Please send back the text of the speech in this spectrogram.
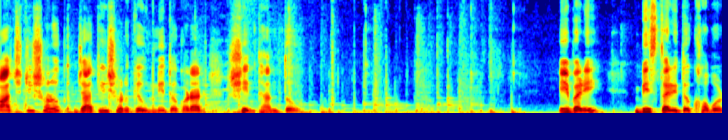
পাঁচটি সড়ক জাতীয় সড়কে উন্নীত করার সিদ্ধান্ত। এবারে বিস্তারিত খবর।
